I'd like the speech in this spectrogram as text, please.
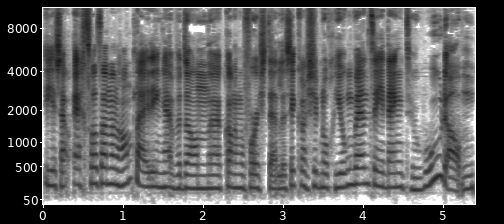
je zou echt wat aan een handleiding hebben dan, uh, kan ik me voorstellen. Zeker als je nog jong bent en je denkt, hoe dan?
